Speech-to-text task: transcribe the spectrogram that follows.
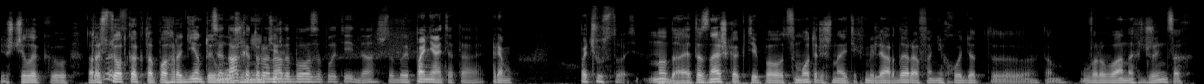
видишь, э, человек э, растет как-то по градиенту. Цена, ему которую интерес... надо было заплатить, да, чтобы понять это, прям почувствовать. Ну да, это знаешь, как типа вот смотришь на этих миллиардеров, они ходят э, там в рваных джинсах,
